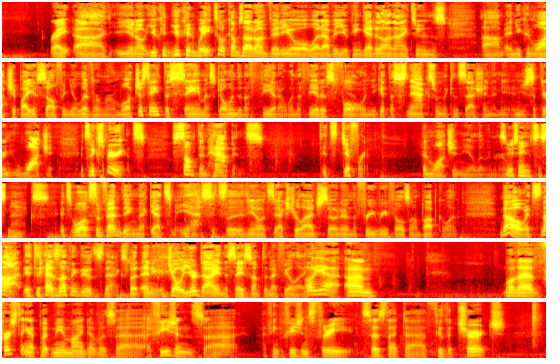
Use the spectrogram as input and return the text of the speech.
right? Uh, you know, you can you can wait till it comes out on video or whatever. You can get it on iTunes, um, and you can watch it by yourself in your living room. Well, it just ain't the same as going to the theater when the theater's full and you get the snacks from the concession and you, and you sit there and you watch it. It's an experience. Something happens. It's different than watching in your living room. So you're saying it's the snacks? It's well, it's the vending that gets me. Yes, it's the you know it's the extra large soda and the free refills on popcorn. No, it's not. It has nothing to do with snacks. But anyway, Joel, you're dying to say something. I feel like. Oh yeah. Um, well, the first thing that put me in mind of was uh, Ephesians. Uh, I think Ephesians three says that uh, through the church,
